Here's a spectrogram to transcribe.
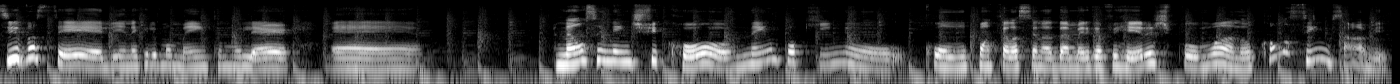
se você ali naquele momento, mulher, é, não se identificou nem um pouquinho com, com aquela cena da América Ferreira, tipo, mano, como assim, sabe?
